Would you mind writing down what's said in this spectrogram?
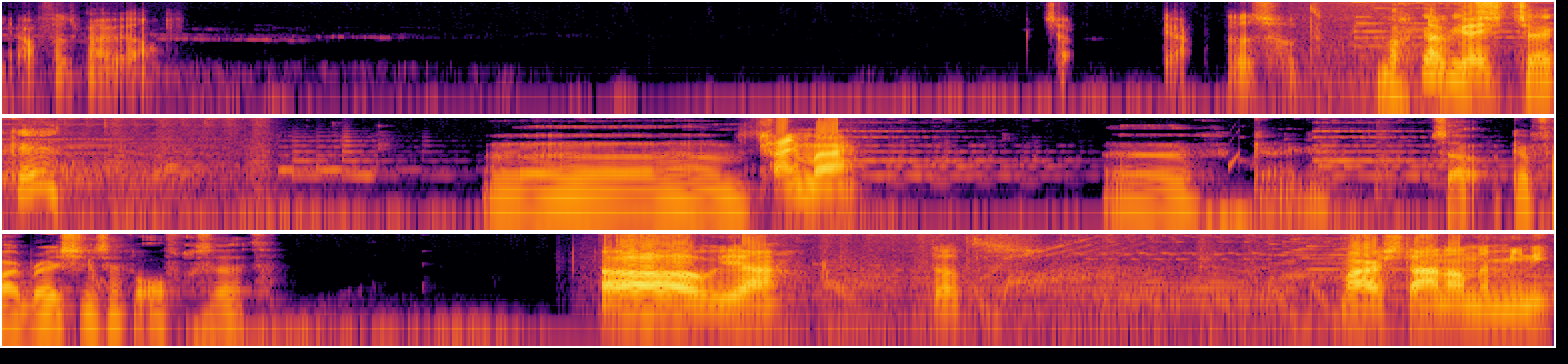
Ja, volgens mij wel. Zo. Ja, dat is goed. Mag ik even iets checken? Ehm Schijnbaar. eh, even kijken. Zo, ik heb vibrations even opgezet. Oh, ja. Dat is... Maar staan dan de mini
